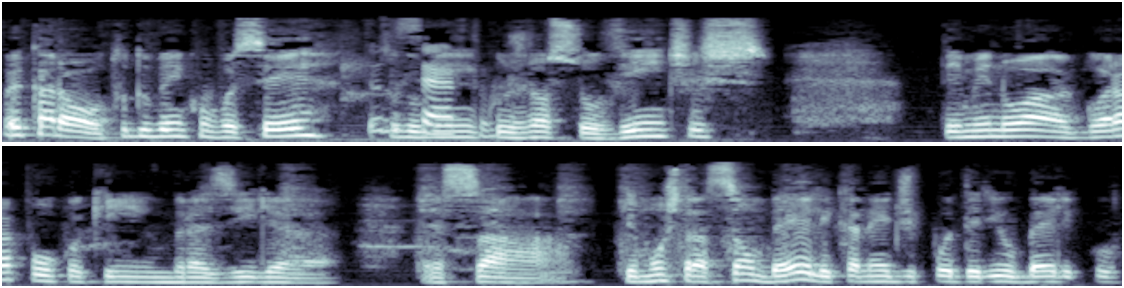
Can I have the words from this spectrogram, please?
Oi, Carol, tudo bem com você? Tudo, tudo certo. bem com os nossos ouvintes? Terminou agora há pouco aqui em Brasília essa demonstração bélica, né, de poderio bélico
